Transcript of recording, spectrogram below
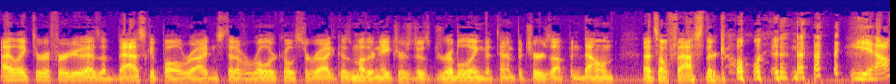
I like to refer to it as a basketball ride instead of a roller coaster ride because Mother Nature's just dribbling the temperatures up and down. That's how fast they're going. yeah.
